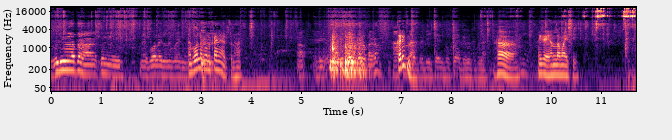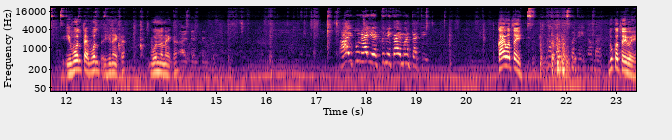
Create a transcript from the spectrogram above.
व्हिडिओ आता हा तुम्ही नाही बोलायला नाही पाहिजे. नाही, बोला बोला काय नाही अडचण हा. हा, हे upload करता का? करीत ना. हा हे काय ह्यांना माहिती. ही बोलताय बोलताय ही नाही का? बोलणं नाही का? ऐकून आहे तुम्ही काय म्हणता ती? काय होतंय? दुखते आहे वय.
